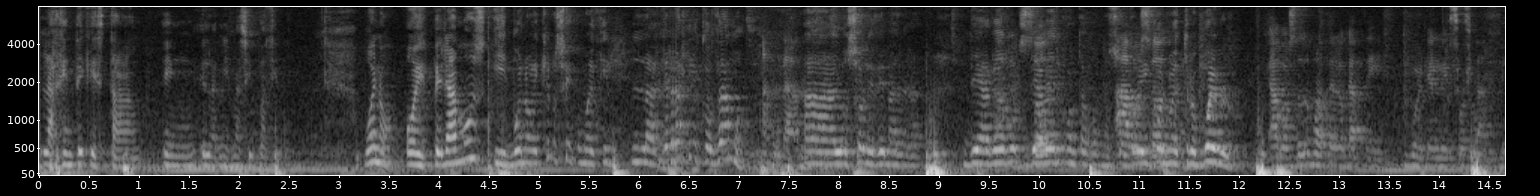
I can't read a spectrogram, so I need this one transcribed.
la gente que está en, la misma situación. Bueno, os esperamos y bueno, es que no sé cómo decir las gracias que os damos a los soles de Málaga de haber, de haber contado con nosotros y con nuestro pueblo. A vosotros por hacer lo que hacéis, bueno, que es lo importante.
